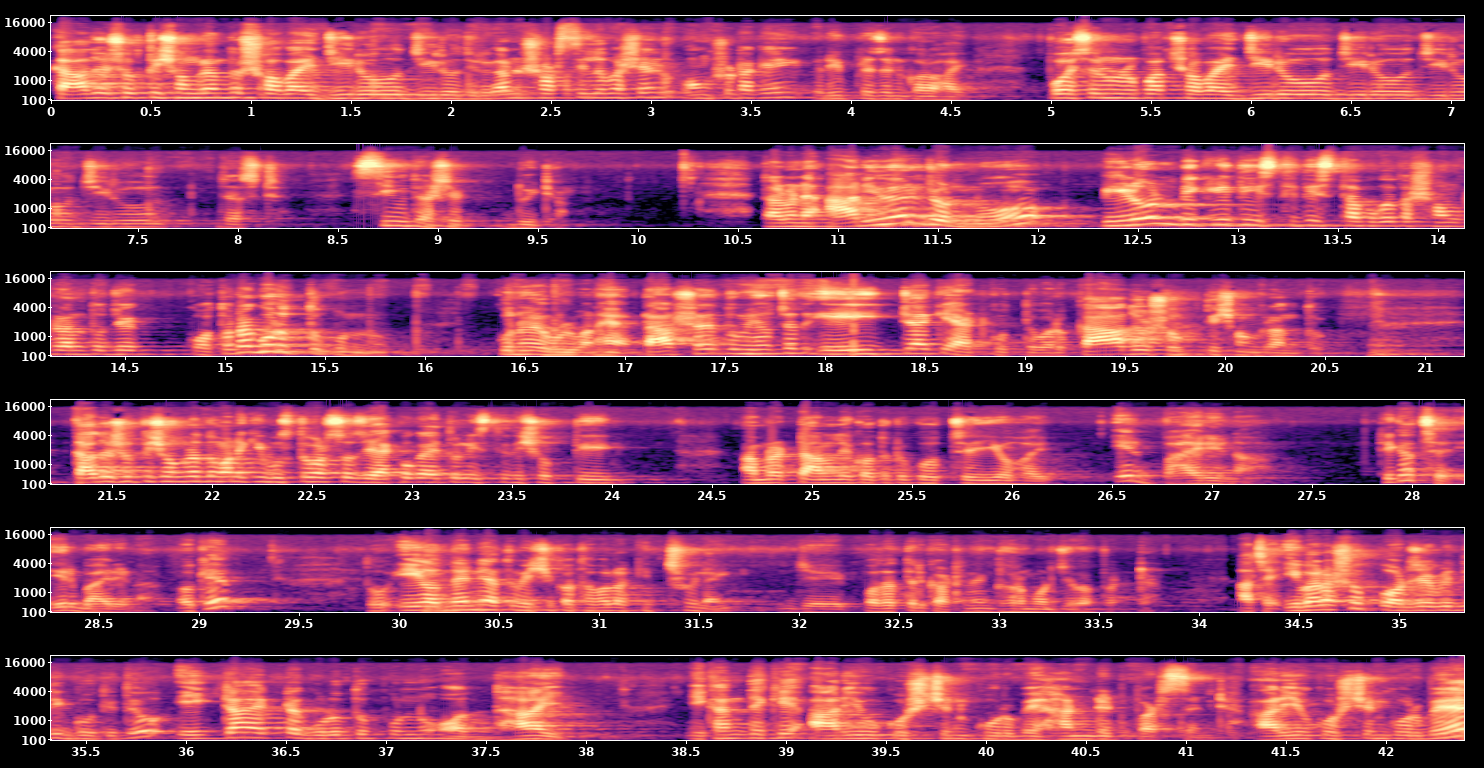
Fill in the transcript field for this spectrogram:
কাজ ও শক্তি সংক্রান্ত সবাই জিরো জিরো জিরো। কারণ শর্ট সিলেবাসের অংশটাকেই রিপ্রেজেন্ট করা হয়। পয়সার অনুপাত সবাই zero zero zero zero just সিউতে আসে দুইটা। তার মানে আর ইউ এর জন্য পীড়ন বিকৃতি স্থিতিস্থাপকতা সংক্রান্ত যে কতটা গুরুত্বপূর্ণ, কোনোভাবে বলব না। হ্যাঁ তার সাথে তুমি হচ্ছে এইটাকে অ্যাড করতে পারো কাজ ও শক্তি সংক্রান্ত। কাজ ও শক্তি সংক্রান্ত মানে কি বুঝতে পারছ যে একক আয়তন স্থিতি শক্তি আমরা টানলে কতটুকু হচ্ছে ইয়ে হয়? এর বাইরে না। ঠিক আছে? এর বাইরে না। ওকে তো এই অধ্যায় নিয়ে এত বেশি কথা বলার কিচ্ছুই নাই, যে পদার্থের গাঠনিক ধর্মর যে ব্যাপারটা। আচ্ছা এবার আসো পর্যাবৃত্তিক গতিতেও। এইটা একটা গুরুত্বপূর্ণ অধ্যায়। এখান থেকে আর ইউ কোশ্চেন করবে hundred percent R U question করবে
